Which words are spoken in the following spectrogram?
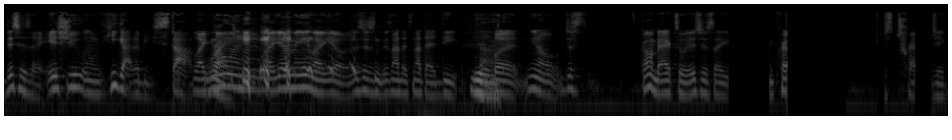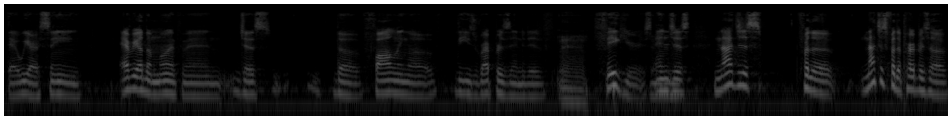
this is an issue and he got to be stopped. Like no one like you know what I mean? Like yo this isn't it's not it's not that deep. But you know just going back to it it's just like incredible just tragic that we are seeing every other month, man. Just the falling of these representative figures, and mm-hmm. just not just for the not just for the purpose of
